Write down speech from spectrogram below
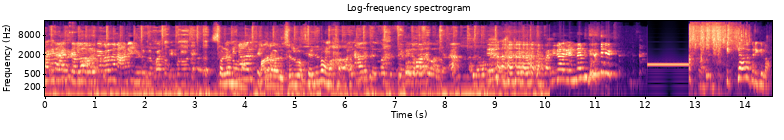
பதினாறு செல்லம். அதுக்கப்புறம் தான் நானே யூடியூப்ல பார்த்து தெரிஞ்சுக்கிட்டேன் சொல்லணும்? பதினாறு செல்வம். செல்வமா. பதினாறு என்னன்னு பிரிக்கணும்.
